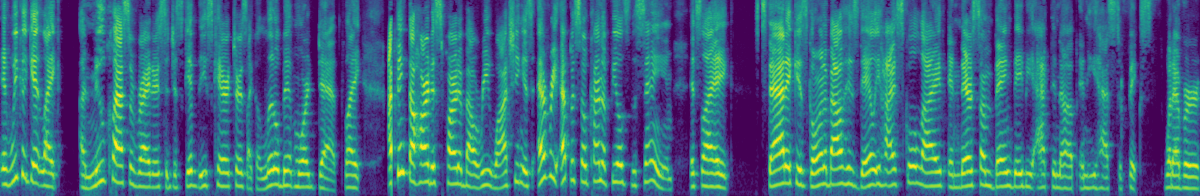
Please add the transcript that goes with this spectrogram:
if we could get like a new class of writers to just give these characters like a little bit more depth. Like, I think the hardest part about rewatching is every episode kind of feels the same. It's like Static is going about his daily high school life, and there's some bang baby acting up, and he has to fix whatever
